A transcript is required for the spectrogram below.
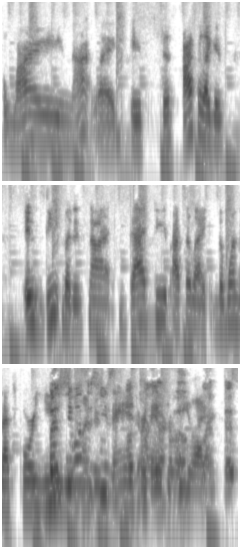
why not? Like, it's just I feel like it's it's deep, but it's not that deep. I feel like the one that's for you but she will understand, or they would be like, like, that's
